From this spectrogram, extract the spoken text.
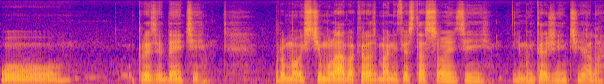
o, o presidente estimulava aquelas manifestações e, e muita gente ia lá.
